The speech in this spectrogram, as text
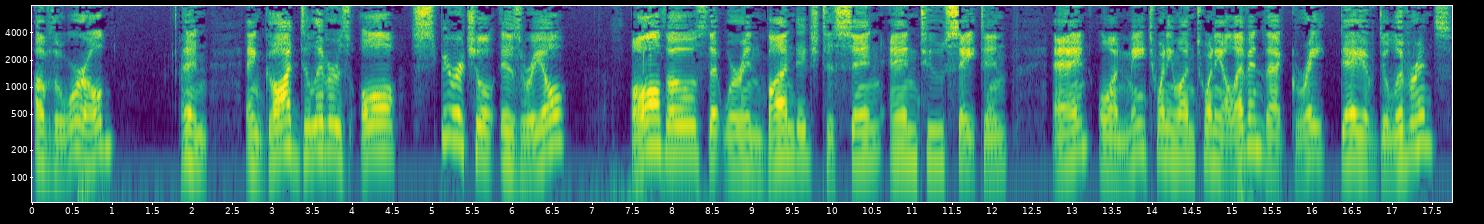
of the world and and God delivers all spiritual Israel all those that were in bondage to sin and to Satan. And on May 21, 2011, that great day of deliverance,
